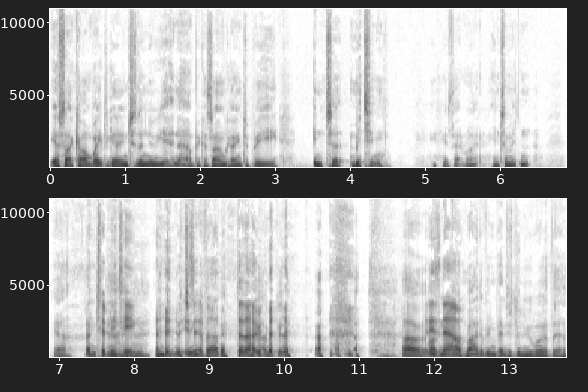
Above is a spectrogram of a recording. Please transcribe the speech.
Yes, I can't wait to get into the new year now because I'm going to be intermitting. Is that right? Intermittent? Yeah. Intermitting. is it a verb? Don't know. Oh, It is I, now. I might have invented a new word there.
